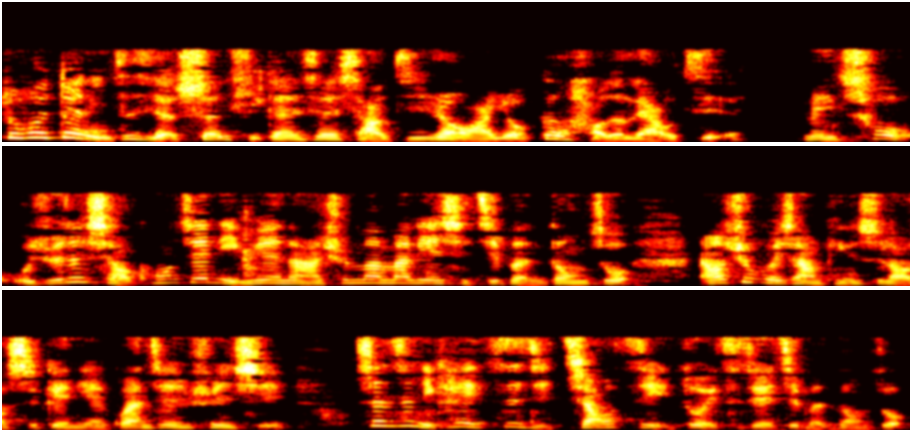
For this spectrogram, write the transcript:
就会对你自己的身体跟一些小肌肉啊有更好的了解。没错，我觉得小空间里面呢，去慢慢练习基本动作，然后去回想平时老师给你的关键讯息，甚至你可以自己教自己做一次这些基本动作，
